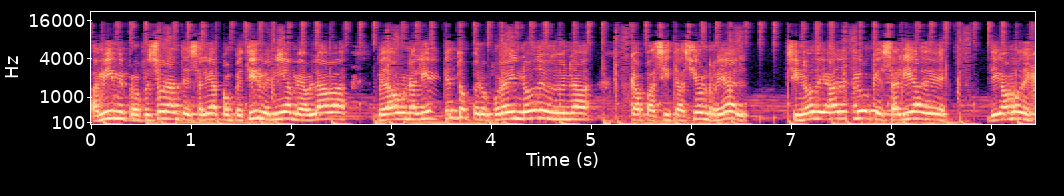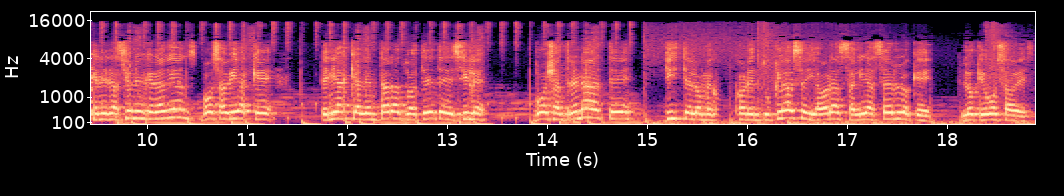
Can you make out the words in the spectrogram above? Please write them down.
A mí mi profesor antes de salir a competir venía, me hablaba, me daba un aliento, pero por ahí no de una capacitación real sino de algo que salía de, digamos, de generación en generación. Vos sabías que tenías que alentar a tu atleta y decirle, vos ya entrenaste, diste lo mejor en tu clase y ahora salí a hacer lo que, lo que vos sabés.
